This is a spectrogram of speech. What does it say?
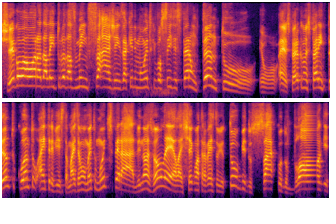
Chegou a hora da leitura das mensagens, aquele momento que vocês esperam tanto. Eu, é, eu espero que não esperem tanto quanto a entrevista, mas é um momento muito esperado e nós vamos ler. Elas chegam através do YouTube, do saco, do blog,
